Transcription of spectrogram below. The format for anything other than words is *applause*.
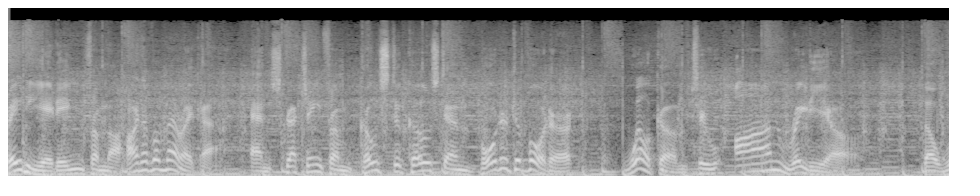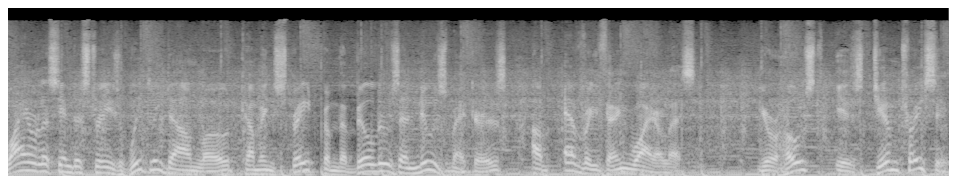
Radiating from the heart of America and stretching from coast to coast and border to border, welcome to On Radio, the wireless industry's weekly download coming straight from the builders and newsmakers of everything wireless. Your host is Jim Tracy,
